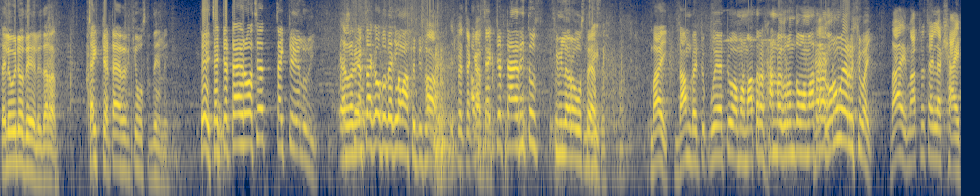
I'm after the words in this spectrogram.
তাহলে ওইটাও দেখে দাঁড়ান। চারটা টায়ারের কি অবস্থা দেখলে এই চারটা টায়ারও আছে চারটা এলো রিং। চাকাও তো দেখলাম আছে পিছনে। হ্যাঁ। চারটা টায়ারই তো সিমিলার অবস্থায় আছে। ভাই দামটা একটু একটু আমার মাথাটা ঠান্ডা গরম তো আমার মাথাটা হ্যাঁ। গরম হয়ে রয়েছে ভাই। ভাই মাত্র চার লাখ ষাট।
